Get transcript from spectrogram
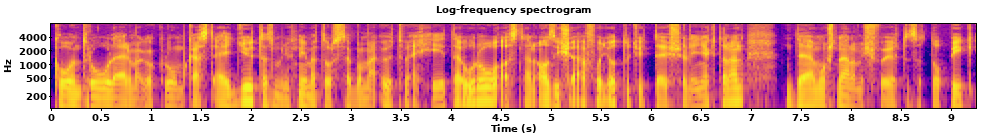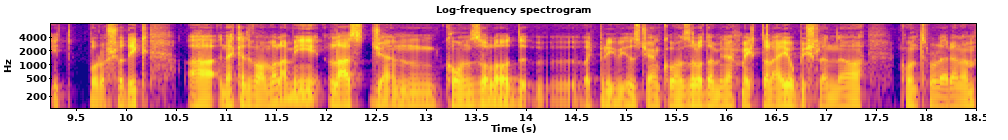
controller meg a Chromecast együtt, ez mondjuk Németországban már 57 euró, aztán az is elfogyott, úgyhogy teljesen lényegtelen, de most nálam is följött ez a topic, itt porosodik. A, neked van valami last gen konzolod, vagy previous gen konzolod, aminek még talán jobb is lenne a kontrollere, nem?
